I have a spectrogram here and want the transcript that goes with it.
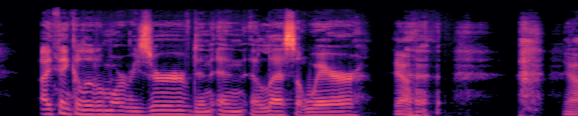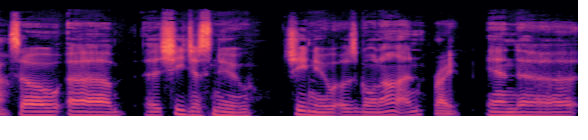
I think a little more reserved and, and less aware. Yeah. yeah. So uh, uh, she just knew. She knew what was going on. Right. and uh,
